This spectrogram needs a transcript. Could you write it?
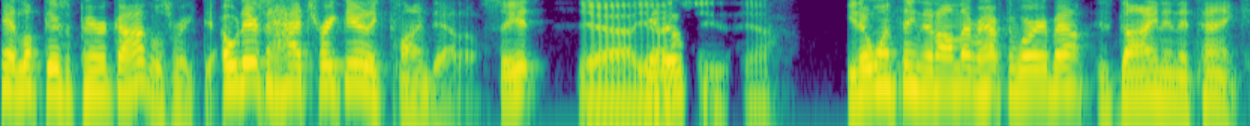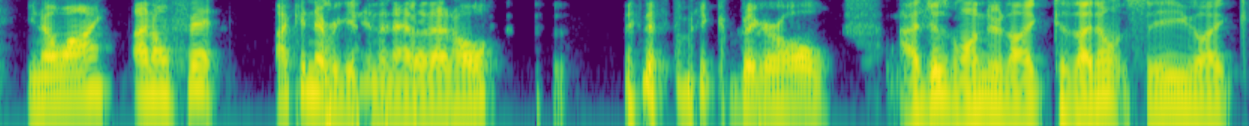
Yeah, look, there's a pair of goggles right there. Oh, there's a hatch right there they climbed out of. See it? yeah, you yeah, I know- see. yeah. You know, one thing that I'll never have to worry about is dying in a tank. You know why? I don't fit. I can never get in and out of that hole. They'd have to make a bigger hole. I just wondered, like, because I don't see like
